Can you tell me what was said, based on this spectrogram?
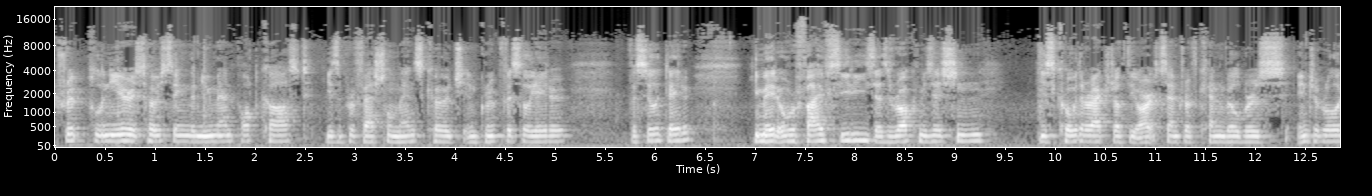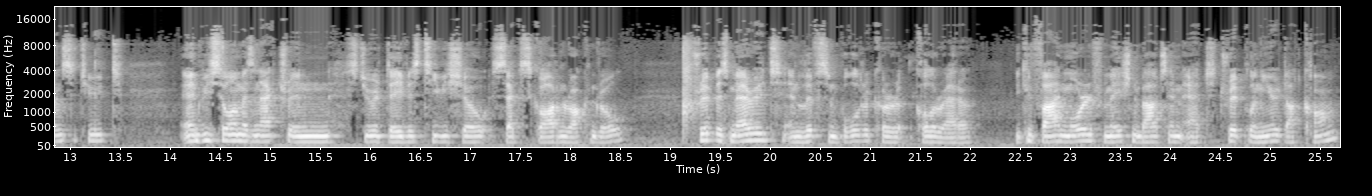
Trip Lanier is hosting the New Man podcast. He's a professional men's coach and group facilitator. Facilitator. He made over five CDs as a rock musician. He's co-director of the art center of Ken Wilber's Integral Institute, and we saw him as an actor in Stuart Davis' TV show Sex, God, and Rock and Roll. Trip is married and lives in Boulder, Colorado. You can find more information about him at triplanier.com.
